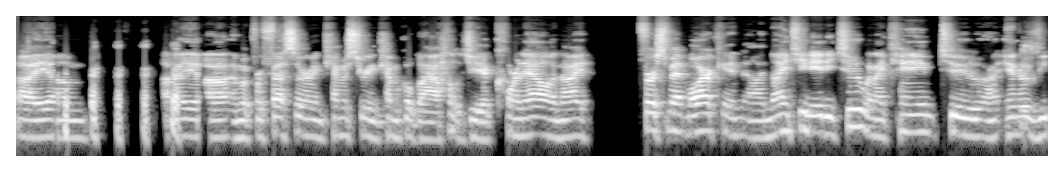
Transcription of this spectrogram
I um, I uh, am a professor in chemistry and chemical biology at Cornell, and I first met Mark in uh, 1982 when I came to uh, interview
